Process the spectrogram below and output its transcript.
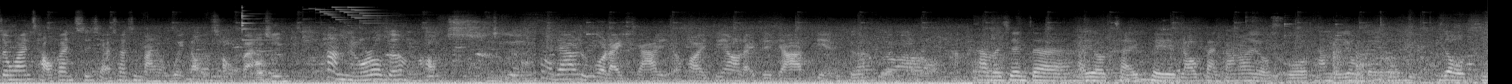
整碗炒饭吃起来算是蛮有味道的炒饭。好吃。它的牛肉真的很好吃。大家如果来家里的话，一定要来这家店，就是喝牛肉汤。他们现在还有宅配，老板刚刚有说他们用的肉是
